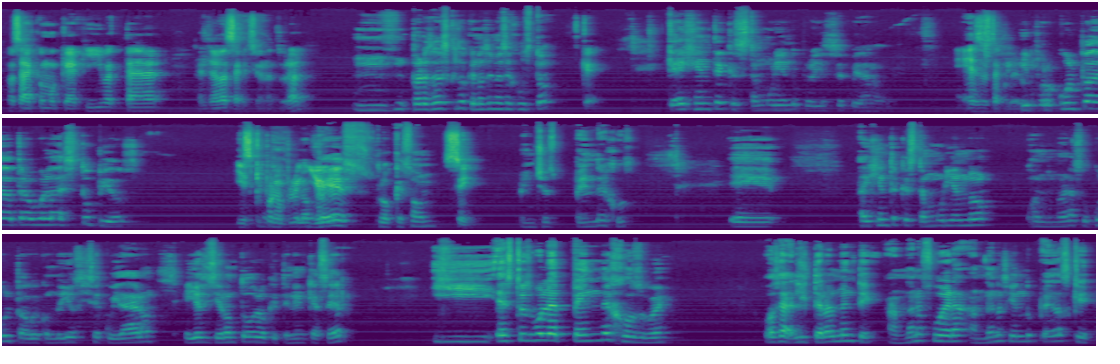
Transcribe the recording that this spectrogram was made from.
O sea, como que aquí va a estar, entrar la selección natural. Ujú, Pero ¿sabes qué es lo que no se me hace justo? ¿Qué? Que hay gente que se está muriendo, pero ellos se cuidaron. Eso está claro. Y por culpa de otra bola de estúpidos, Y es que, por ejemplo, lo yo... que es, lo que son, Sí, pinches pendejos, eh, hay gente que está muriendo cuando no era su culpa, güey. Cuando ellos sí se cuidaron, ellos hicieron todo lo que tenían que hacer. Y esto es bola de pendejos, güey. O sea, literalmente, andan afuera, andan haciendo pedas que...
